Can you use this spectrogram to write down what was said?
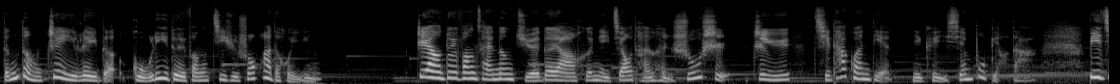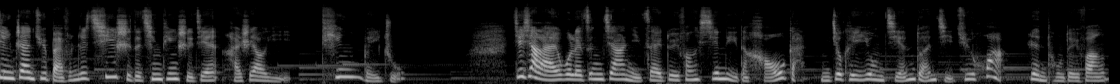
等等这一类的鼓励对方继续说话的回应，这样对方才能觉得呀和你交谈很舒适。至于其他观点，你可以先不表达，毕竟占据百分之七十的倾听时间，还是要以听为主。接下来，为了增加你在对方心里的好感，你就可以用简短几句话认同对方。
